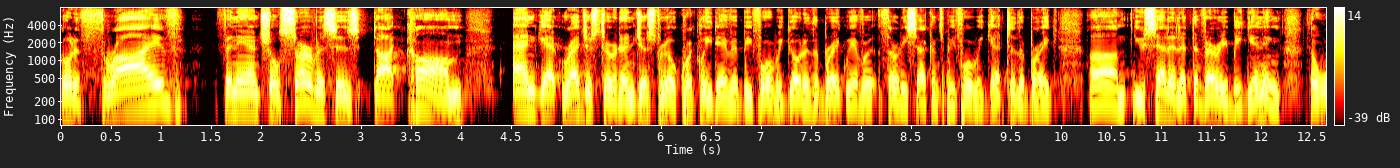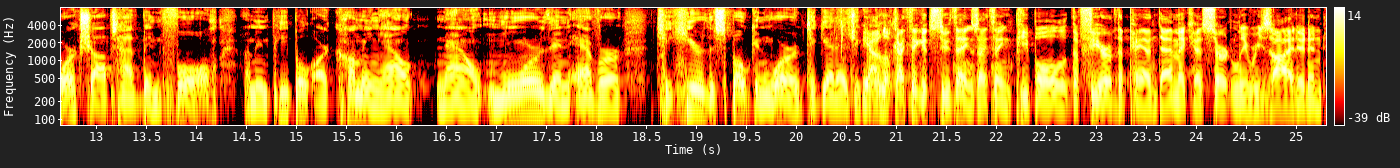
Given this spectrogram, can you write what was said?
go to thrivefinancialservices.com and get registered. And just real quickly, David, before we go to the break, we have uh, 30 seconds before we get to the break. Um, you said it at the very beginning the workshops have been full. I mean, people are coming out now more than ever to hear the spoken word to get educated. Yeah, look, I think it's two things. I think people, the fear of the pandemic has certainly resided, and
